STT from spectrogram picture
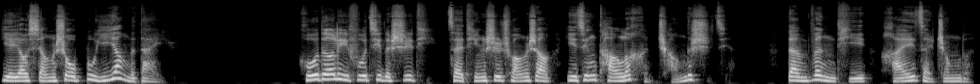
也要享受不一样的待遇。胡德利夫妻的尸体在停尸床上已经躺了很长的时间，但问题还在争论。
